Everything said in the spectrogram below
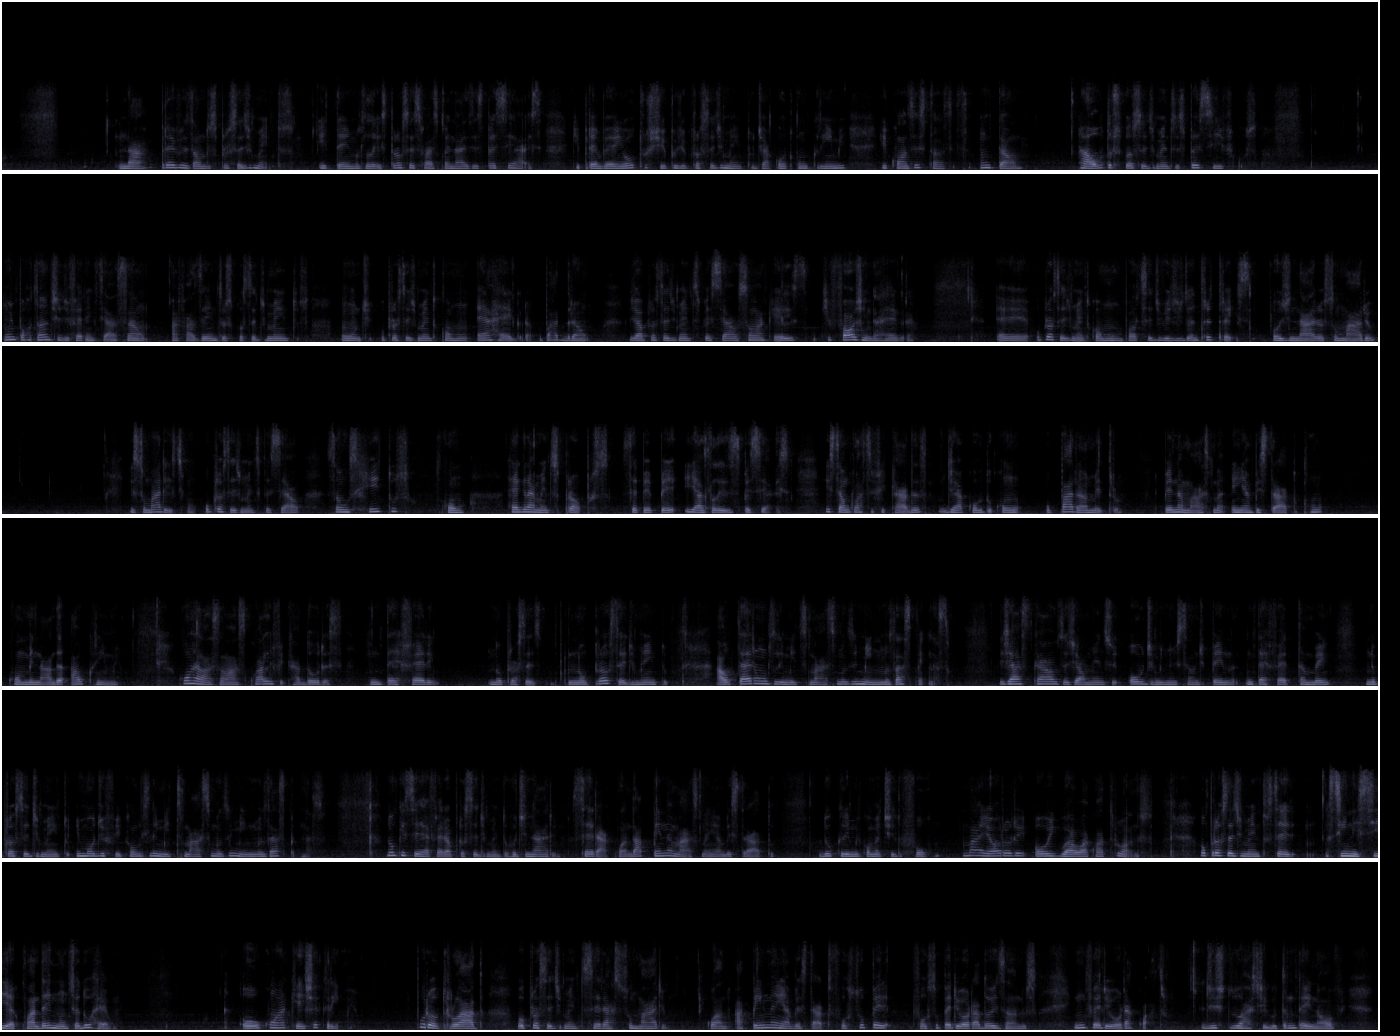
na previsão dos procedimentos. E temos leis processuais penais especiais, que prevêem outros tipos de procedimento, de acordo com o crime e com as instâncias. Então, Há outros procedimentos específicos. Uma importante diferenciação a fazer entre os procedimentos, onde o procedimento comum é a regra, o padrão, já o procedimento especial são aqueles que fogem da regra. É, o procedimento comum pode ser dividido entre três: ordinário, sumário e sumaríssimo. O procedimento especial são os ritos com regramentos próprios, CPP e as leis especiais, e são classificadas de acordo com o parâmetro pena máxima em abstrato com, combinada ao crime. Com relação às qualificadoras que interferem no, process, no procedimento, alteram os limites máximos e mínimos das penas. Já as causas de aumento ou diminuição de pena interferem também no procedimento e modificam os limites máximos e mínimos das penas. No que se refere ao procedimento ordinário, será quando a pena máxima em abstrato do crime cometido for maior ou igual a quatro anos. O procedimento se, se inicia com a denúncia do réu ou com a queixa-crime. Por outro lado, o procedimento será sumário quando a pena em abstrato for, super, for superior a dois anos inferior a quatro. Diz do artigo 39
